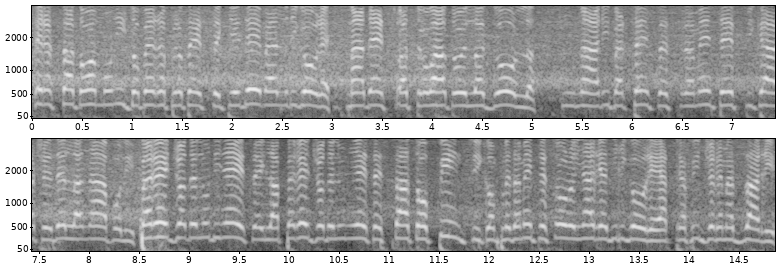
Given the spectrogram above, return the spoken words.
era stato ammonito per proteste, chiedeva il rigore, ma adesso ha trovato il gol su una ripartenza estremamente efficace della Napoli. Pareggio dell'Udinese, il pareggio dell'Udinese è stato Pinzi completamente solo in area di rigore a trafiggere Mazzarri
